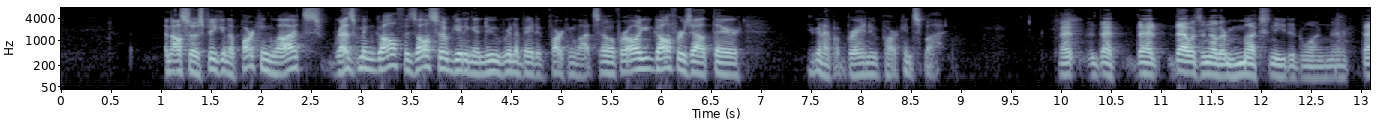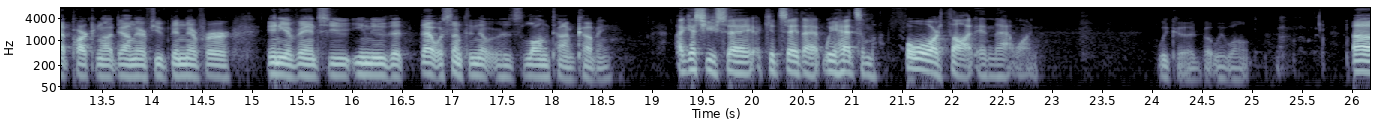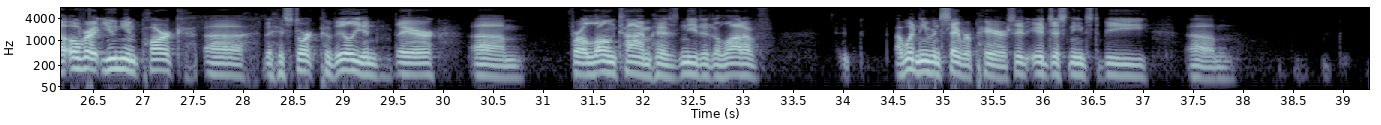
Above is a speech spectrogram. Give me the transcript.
And also, speaking of parking lots, Rebsamen Golf is also getting a new renovated parking lot. So, for all you golfers out there, you're going to have a brand new parking spot. That that that that was another much needed one. That, that parking lot down there. If you've been there for any events, you you knew that that was something that was a long time coming. I guess you say I could say that we had some forethought in that one. We could, but we won't. Uh, over at Union Park, uh, the historic pavilion there um, for a long time has needed a lot of. I wouldn't even say repairs. It it just needs to be. Um,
